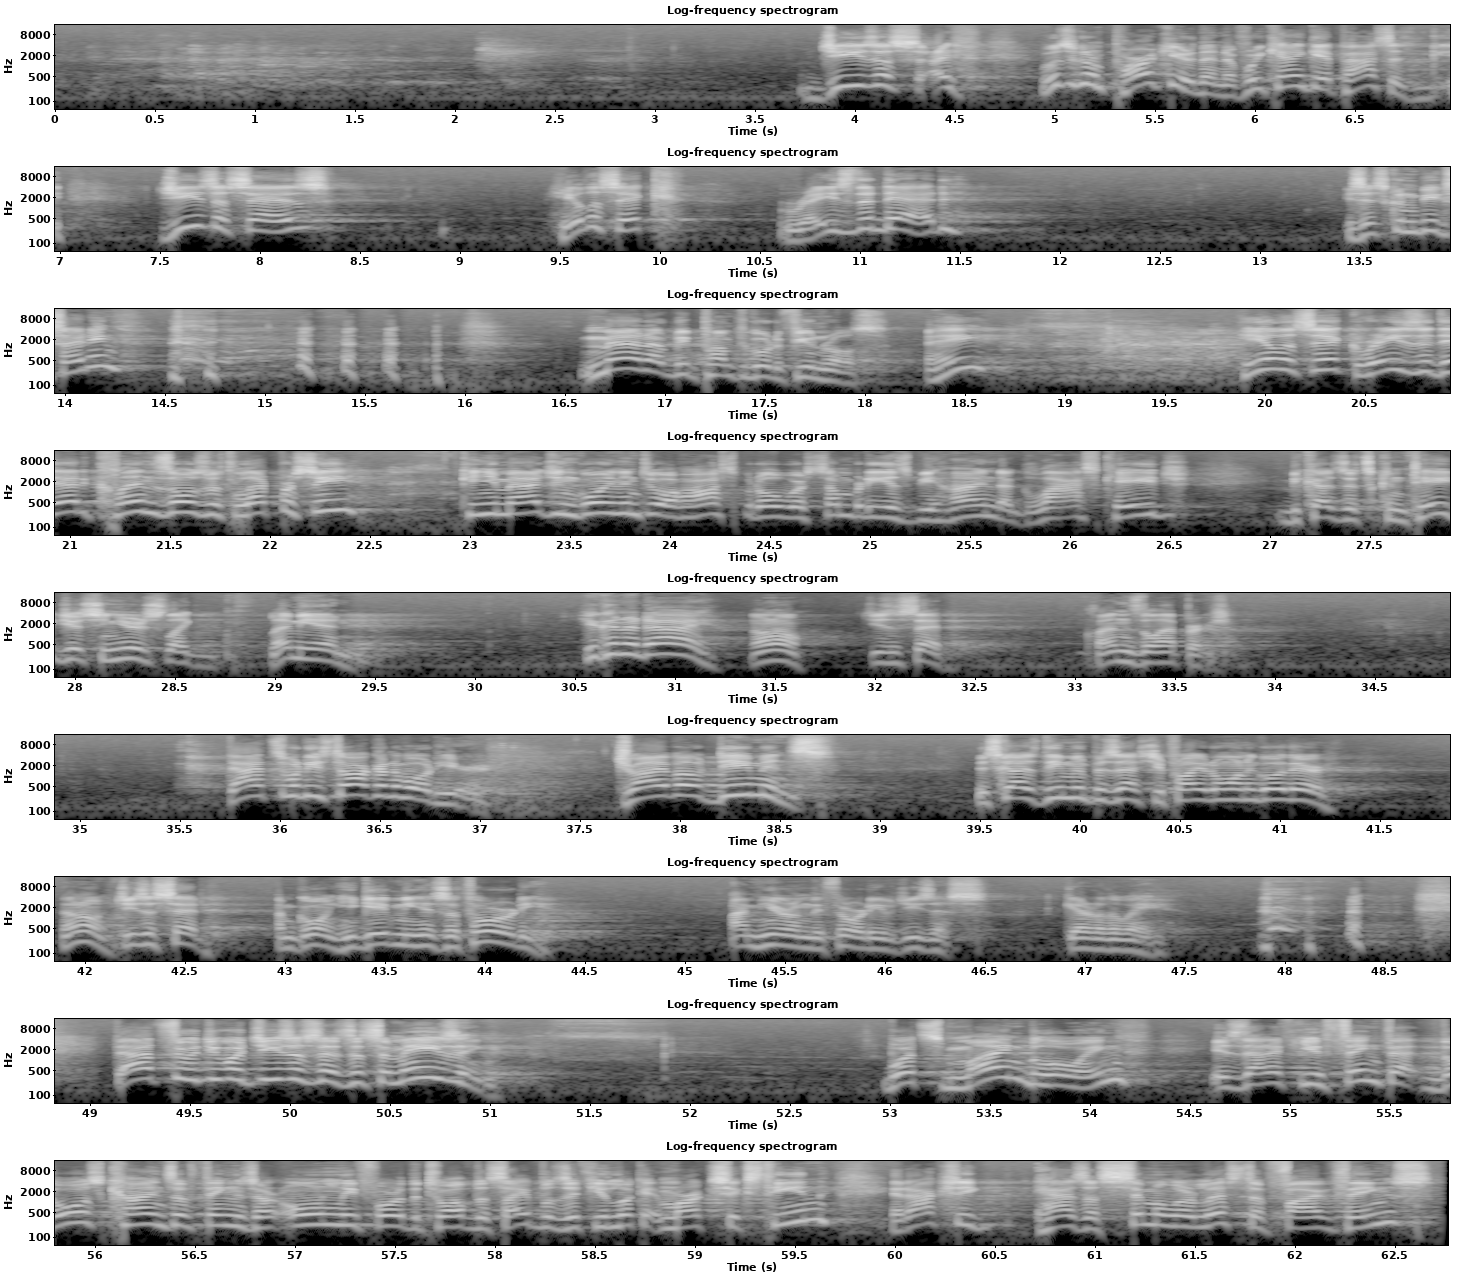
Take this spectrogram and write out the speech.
Jesus, I, we're going to park here then if we can't get past it. Jesus says, heal the sick, raise the dead. Is this going to be exciting? Man, I'd be pumped to go to funerals. Hey? heal the sick, raise the dead, cleanse those with leprosy. Can you imagine going into a hospital where somebody is behind a glass cage because it's contagious and you're just like, let me in? You're going to die. No, no. Jesus said, cleanse the lepers. That's what he's talking about here. Drive out demons. This guy's demon possessed. You probably don't want to go there. No, no. Jesus said, I'm going. He gave me his authority. I'm here on the authority of Jesus. Get out of the way. That's what Jesus says. It's amazing. What's mind blowing is that if you think that those kinds of things are only for the 12 disciples, if you look at Mark 16, it actually has a similar list of five things.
